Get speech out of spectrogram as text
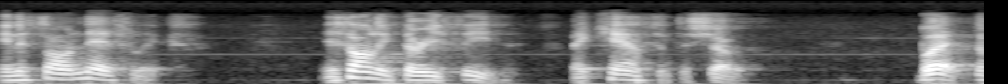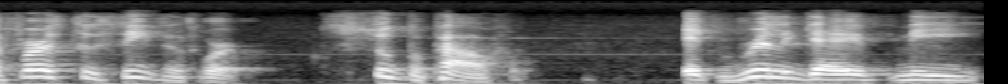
And it's on Netflix. It's only three seasons. They canceled the show. But the first two seasons were super powerful it really gave me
